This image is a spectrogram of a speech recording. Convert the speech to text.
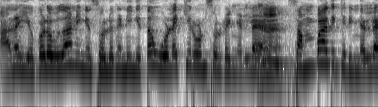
ஆனா எவ்வளவுதான் நீங்க சொல்லுங்க நீங்க தான் உழைக்கிறோம்னு சொல்றீங்கல்ல ம். சம்பாதிக்கிறீங்கல்ல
